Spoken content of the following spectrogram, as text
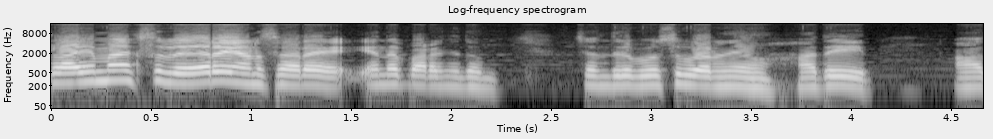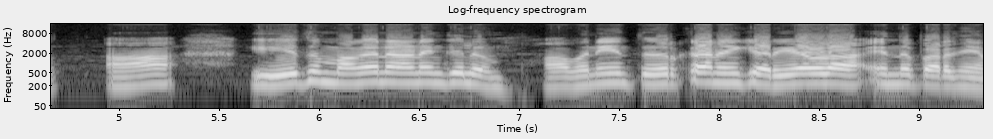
ക്ലൈമാക്സ് വേറെയാണ് സാറേ എന്ന് പറഞ്ഞതും. ചന്ദ്രബോസ് പറഞ്ഞു അതെ ആ ആ ഏത് മകനാണെങ്കിലും അവനെയും തീർക്കാൻ എനിക്ക് അറിയാവള എന്ന് പറഞ്ഞ്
